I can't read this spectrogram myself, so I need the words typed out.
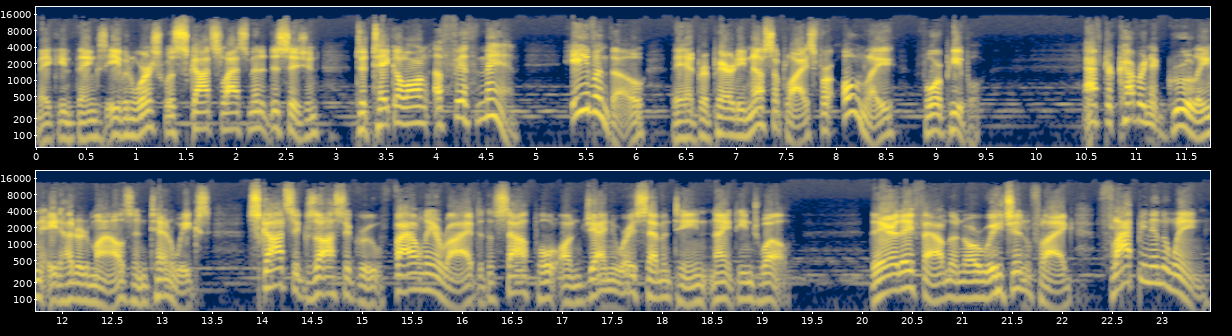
Making things even worse was Scott's last minute decision to take along a fifth man, even though they had prepared enough supplies for only four people. After covering a grueling 800 miles in 10 weeks, Scott's exhausted group finally arrived at the South Pole on January 17, 1912. There they found the Norwegian flag flapping in the wind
